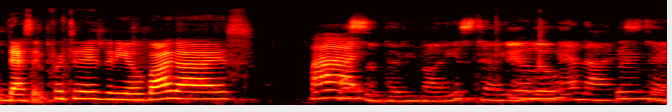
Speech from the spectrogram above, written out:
that's it for today's video. Bye guys. Bye. What's up, everybody? It's Tay. And I. It's Tay.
